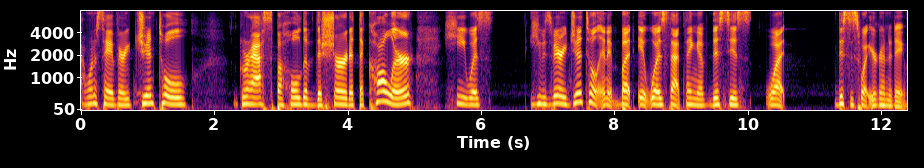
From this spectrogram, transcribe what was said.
I want to say a very gentle grasp a hold of the shirt at the collar. He was he was very gentle in it, but it was that thing of this is what this is what you're going to do.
